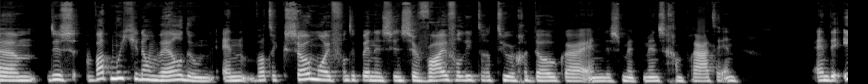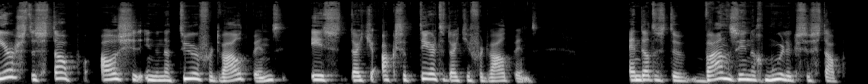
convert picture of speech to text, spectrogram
Um, dus wat moet je dan wel doen? En wat ik zo mooi vond, ik ben eens in survival literatuur gedoken en dus met mensen gaan praten. En, en de eerste stap als je in de natuur verdwaald bent, is dat je accepteert dat je verdwaald bent. En dat is de waanzinnig moeilijkste stap.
